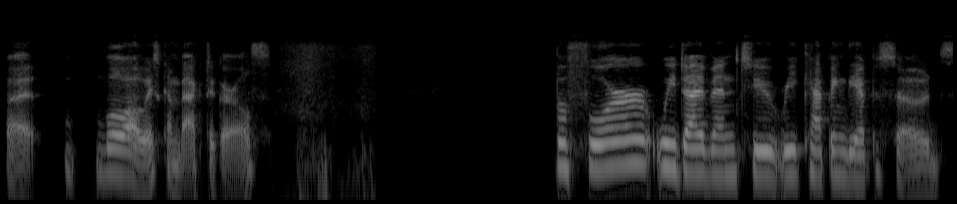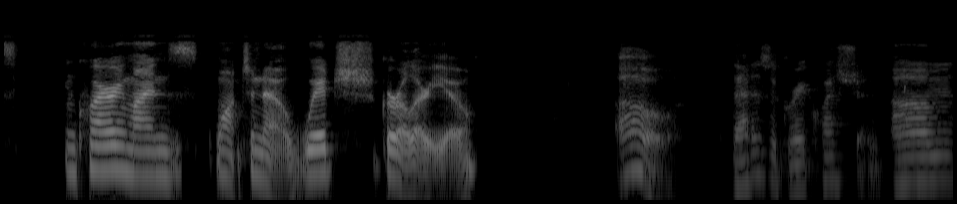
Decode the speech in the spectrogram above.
but we'll always come back to girls. Before we dive into recapping the episodes, inquiring minds want to know which girl are you? oh, that is a great question. Um,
